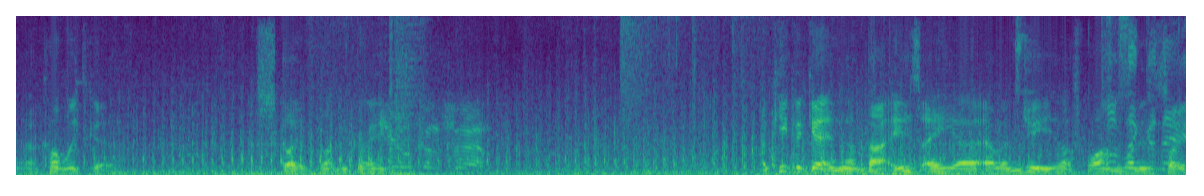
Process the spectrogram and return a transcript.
Yeah, I can't wait to get a scope. That'd be great. I keep forgetting that that is a uh, LMG. That's why I'm running so.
